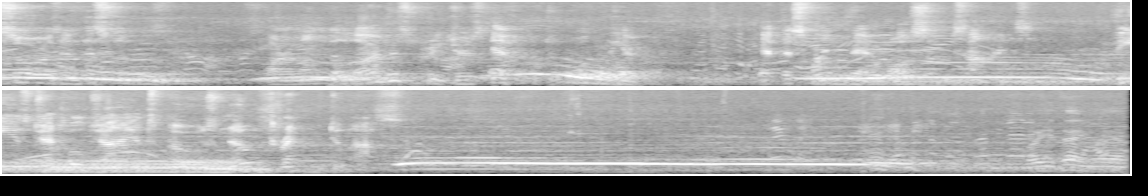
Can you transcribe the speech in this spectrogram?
Ultrasaurs in this lagoon are among the largest creatures ever to walk the earth. Yet despite their awesome size, these gentle giants pose no threat to us. What do you think, man?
